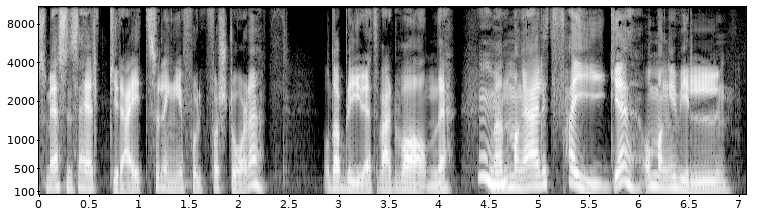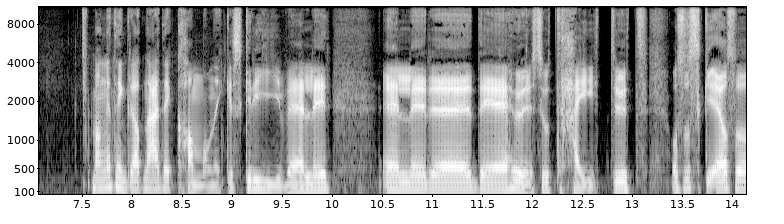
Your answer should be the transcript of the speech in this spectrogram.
som jeg syns er helt greit så lenge folk forstår det. Og da blir det etter hvert vanlig. Men mange er litt feige, og mange vil Mange tenker at nei, det kan man ikke skrive, eller eller eh, det høres jo teit ut. Og så, og, så,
